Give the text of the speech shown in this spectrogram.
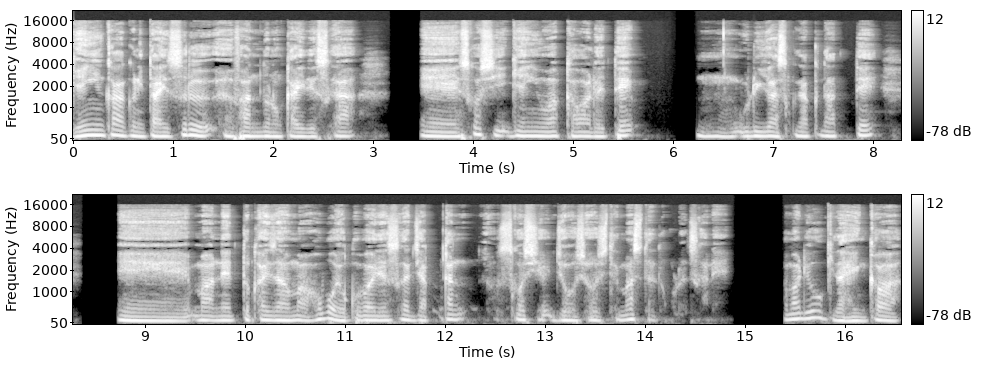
原油価格に対するファンドの買いですが、えー、少し原油は買われて、うん、売りが少なくなって、えーまあネット改ざんはまほぼ横ばいですが若干少し上昇してますというところですかね。あまり大きな変化は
